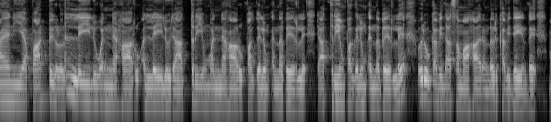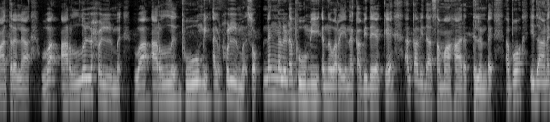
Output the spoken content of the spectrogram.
ആനിയ പാട്ടുകൾ അല്ലയിലു വന്നഹാറു അല്ലയിലു രാത്രിയും വന്നഹാറു പകലും എന്ന പേരിൽ രാത്രിയും പകലും എന്ന പേരിൽ ഒരു കവിതാ സമാഹാരമുണ്ട് ഒരു കവിതയുണ്ട്. മാത്രമല്ല വ അർലുൽ ഹുൽമ് വ അർൽ ഭൂമി അൽ ഹുൽമ് സ്വപ്നങ്ങളുടെ ഭൂമി എന്ന് പറയുന്ന കവിതയൊക്കെ ആ കവിതാ സമാഹാരത്തിലുണ്ട്. അപ്പോൾ ഇതാണ്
